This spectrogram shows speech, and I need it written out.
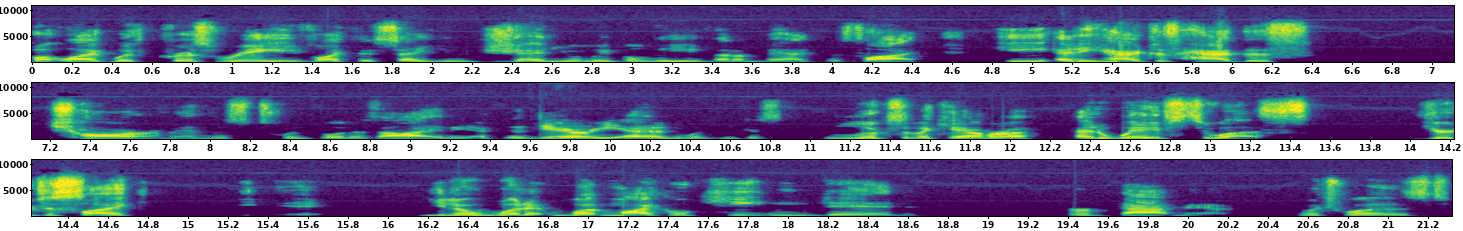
But like with Chris Reeve, like they say, you genuinely believe that a man could fly. He and he had just had this charm and this twinkle in his eye. I mean, at the Yeah. very end, when he just looks at the camera and waves to us, you're just like, you know what? it- What Michael Keaton did for Batman, which was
